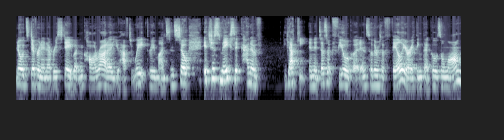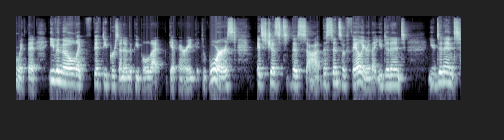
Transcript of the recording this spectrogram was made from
know it's different in every state, but in Colorado, you have to wait three months. And so it just makes it kind of yucky and it doesn't feel good. And so there's a failure, I think, that goes along with it. Even though like 50% of the people that get married get divorced, it's just this uh, this sense of failure that you didn't you didn't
